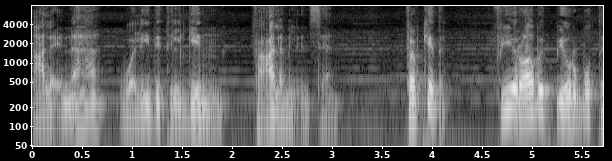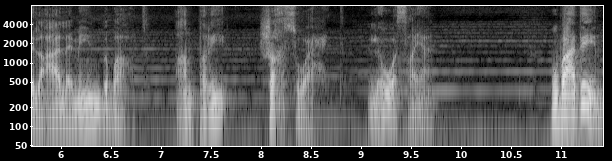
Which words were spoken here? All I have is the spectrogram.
على إنها وليدة الجن في عالم الإنسان. فبكده في رابط بيربط العالمين ببعض عن طريق شخص واحد اللي هو صيان. وبعدين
